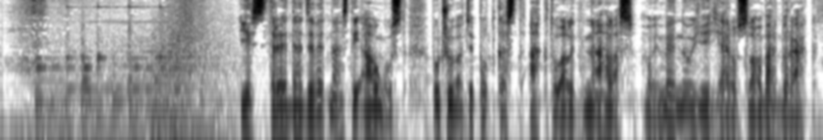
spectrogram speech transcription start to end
Je streda 19. august. Počúvate podcast Aktuality na hlas. Moje meno je Jaroslav Barborák.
